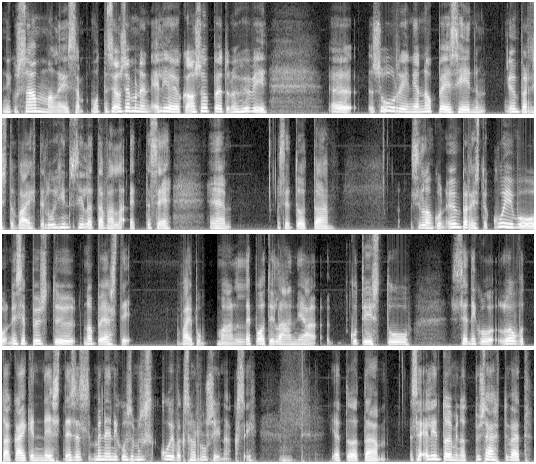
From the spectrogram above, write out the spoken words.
niin kuin sammaleissa, mutta se on semmoinen eliö, joka on sopeutunut hyvin ö, suuriin ja nopeisiin ympäristövaihteluihin sillä tavalla, että se, ö, se tota, silloin kun ympäristö kuivuu, niin se pystyy nopeasti vaipumaan lepotilaan ja kutistuu se niin kuin luovuttaa kaiken nesteen. Se menee niin kuin semmoiseksi kuivaksi rusinaksi. Mm. Ja tuota, se elintoiminnot pysähtyvät,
